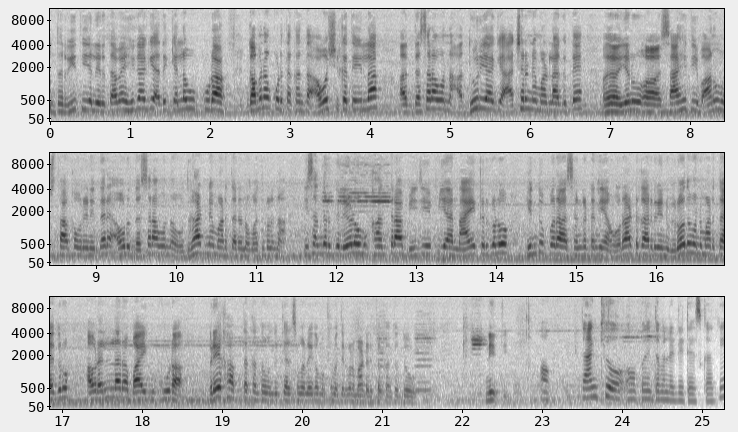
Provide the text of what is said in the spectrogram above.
ಒಂದು ರೀತಿಯಲ್ಲಿ ಇರ್ತವೆ. ಹೀಗಾಗಿ ಅದಕ್ಕೆಲ್ಲವೂ ಕೂಡ ಗಮನ ಕೊಡ್ತಕ್ಕಂಥ ಅವಶ್ಯಕತೆ ಇಲ್ಲ. ದಸರಾವನ್ನು ಅದ್ಧೂರಿಯಾಗಿ ಆಚರಣೆ ಮಾಡಲಾಗುತ್ತೆ. ಏನು ಸಾಹಿತಿ ಭಾನು ಮುಸ್ತಾಕ್ ಅವರೇನಿದ್ದಾರೆ, ಅವರು ದಸರಾವನ್ನು ಉದ್ಘಾಟನೆ ಮಾಡ್ತಾರೆ ಅನ್ನೋ ಮಾತುಗಳನ್ನು ಈ ಸಂದರ್ಭದಲ್ಲಿ ಹೇಳೋ ಮುಖಾಂತರ ಬಿಜೆಪಿಯ ನಾಯಕರುಗಳು ಹಿಂದೂಪರ ಸಂಘಟನೆಯ ಹೋರಾಟಗಾರರು ಏನು ವಿರೋಧವನ್ನು ಮಾಡ್ತಾ ಇದ್ರು, ಅವರೆಲ್ಲರ ಬಾಯಿಗೂ ಕೂಡ ಬ್ರೇಕ್ ಹಾಕ್ತಕ್ಕಂಥ ಒಂದು ಕೆಲಸವನ್ನು ಈಗ ಮುಖ್ಯಮಂತ್ರಿಗಳು ಮಾಡಿರ್ತಕ್ಕಂಥದ್ದು ನೀತಿ. ಥ್ಯಾಂಕ್ ಯು ಡೀಟೇಲ್ಸ್ಗಾಗಿ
